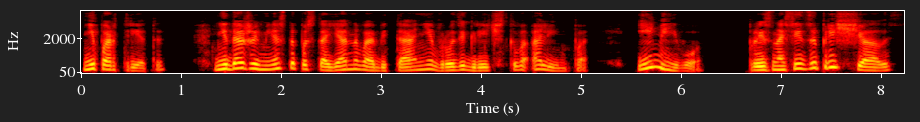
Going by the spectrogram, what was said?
ни портрета, ни даже места постоянного обитания вроде греческого Олимпа. Имя его произносить запрещалось,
